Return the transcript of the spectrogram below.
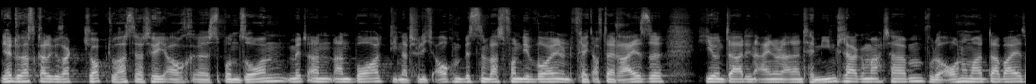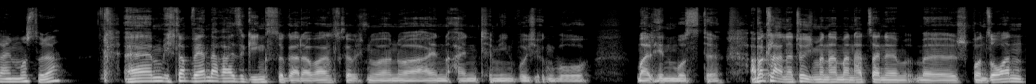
Ja, du hast gerade gesagt Job. Du hast ja natürlich auch äh, Sponsoren mit an, an Bord, die natürlich auch ein bisschen was von dir wollen und vielleicht auf der Reise hier und da den einen oder anderen Termin klar gemacht haben, wo du auch nochmal dabei sein musst, oder? Ähm, ich glaube, während der Reise ging es sogar. Da war es, glaube ich, nur nur ein, ein Termin, wo ich irgendwo mal hin musste. Aber klar, natürlich, man, hat man hat seine äh, Sponsoren,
